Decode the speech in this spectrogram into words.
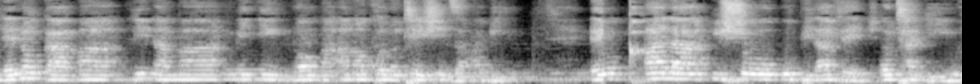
lelo gama linama meaning noma ama connotations amabili. Eyokuqala isho ubeloved othandiwe.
